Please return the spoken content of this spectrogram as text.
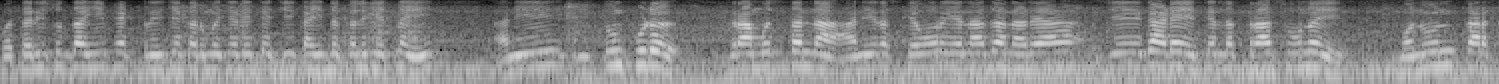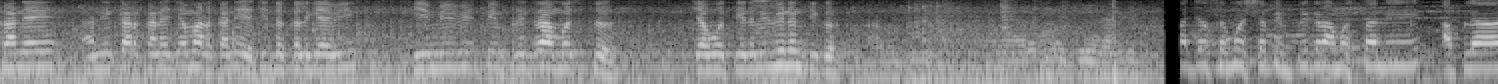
पण तरीसुद्धा ही फॅक्टरीचे कर्मचारी त्याची काही दखल घेत नाही. आणि इथून पुढं ग्रामस्थांना आणि रस्त्यावर येण्या जाणाऱ्या जे गाड्या आहेत त्यांना त्रास होऊ नये. म्हणून कारखाने आणि कारखान्याच्या मालकाने याची दखल घ्यावी ही मी वि- पिंपरी ग्रामस्थच्या वतीनं मी विनंती करतो. ज्या समस्या पिंपरी ग्रामस्थांनी आपल्या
